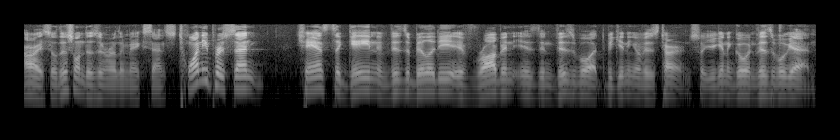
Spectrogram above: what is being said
Alright, so this one doesn't really make sense. 20% chance to gain invisibility if Robin is invisible at the beginning of his turn. So you're going to go invisible again.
